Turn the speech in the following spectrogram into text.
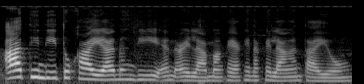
At hindi ito kaya ng DENR lamang, kaya kinakailangan tayong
